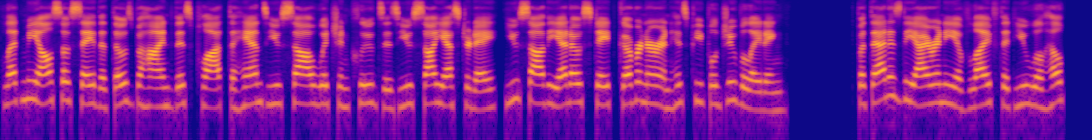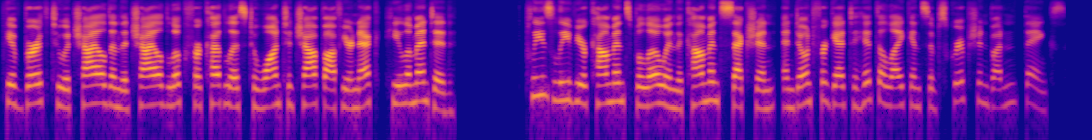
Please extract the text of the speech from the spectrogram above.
Let me also say that those behind this plot, the hands you saw, which includes as you saw yesterday, you saw the Edo state governor and his people jubilating. But that is the irony of life that you will help give birth to a child and the child look for cutlass to want to chop off your neck, he lamented. Please leave your comments below in the comments section, and don't forget to hit the like and subscription button, thanks.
